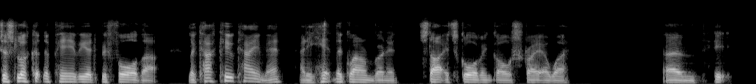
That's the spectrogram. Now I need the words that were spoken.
just look at the period before that. Lukaku came in and he hit the ground running, started scoring goals straight away. Um, he,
